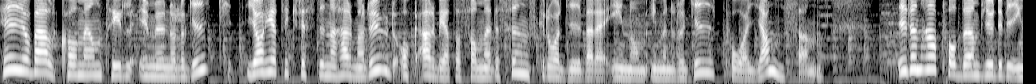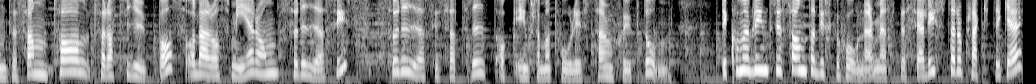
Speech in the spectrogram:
Hej och välkommen till Immunologik. Jag heter Kristina Hermarud och arbetar som medicinsk rådgivare inom immunologi på Janssen. I den här podden bjuder vi in till samtal för att fördjupa oss och lära oss mer om psoriasis, psoriasisartrit och inflammatorisk tarmsjukdom. Det kommer bli intressanta diskussioner med specialister och praktiker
